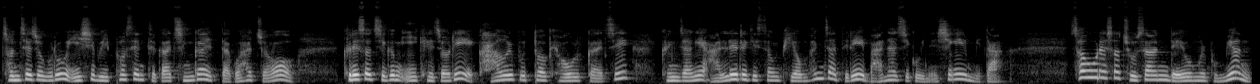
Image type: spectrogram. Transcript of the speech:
전체적으로 22%가 증가했다고 하죠. 그래서 지금 이 계절이 가을부터 겨울까지 굉장히 알레르기성 비염 환자들이 많아지고 있는 시기입니다. 서울에서 조사한 내용을 보면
